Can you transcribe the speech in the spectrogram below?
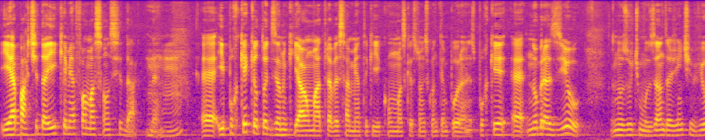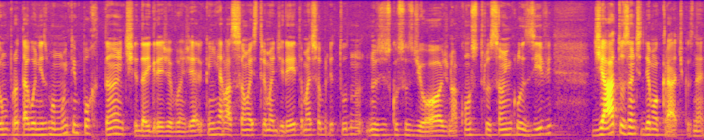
e é a partir daí que a minha formação se dá. Né? Uhum. É, e por que, que eu estou dizendo que há um atravessamento aqui com umas questões contemporâneas? Porque é, no Brasil nos últimos anos a gente viu um protagonismo muito importante da igreja evangélica em relação à extrema direita, mas sobretudo no, nos discursos de ódio, na construção inclusive de atos antidemocráticos, né?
